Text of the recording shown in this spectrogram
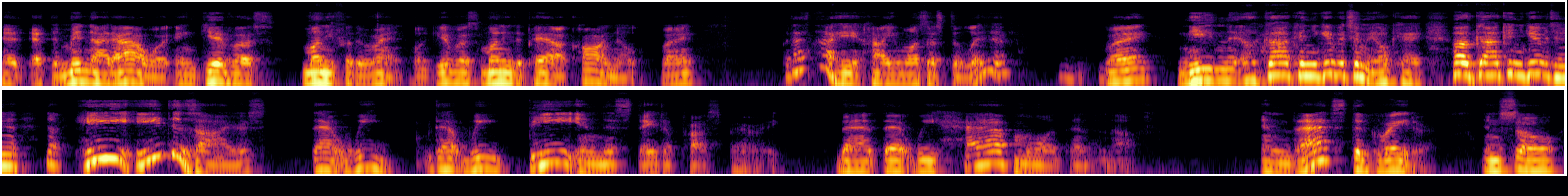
at, at the midnight hour and give us money for the rent or give us money to pay our car note, right? But that's not how He wants us to live right? Needing it. Oh, God, can you give it to me? Okay. Oh, God, can you give it to me? No, He He desires that we that we be in this state of prosperity, that that we have more than enough, and that's the greater. And so,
